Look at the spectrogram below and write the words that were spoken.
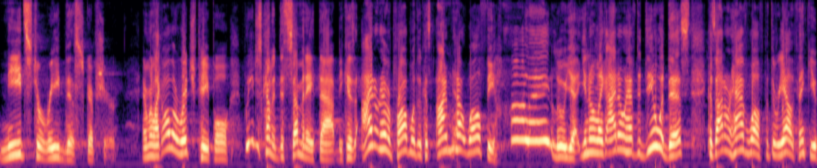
needs to read this scripture. And we're like, all the rich people, we can just kind of disseminate that because I don't have a problem with it because I'm not wealthy. Hallelujah. You know, like I don't have to deal with this because I don't have wealth. But the reality, thank you,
